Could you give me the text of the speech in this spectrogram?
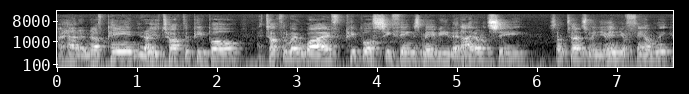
I had enough pain. You know, you talk to people. I talk to my wife. People see things maybe that I don't see. Sometimes when you're in your family,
